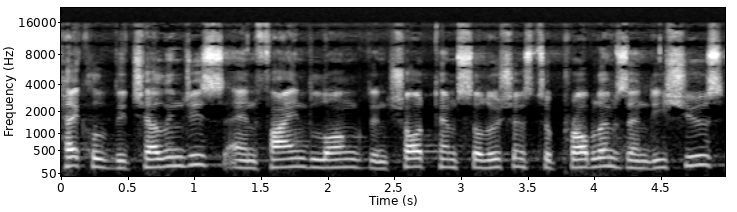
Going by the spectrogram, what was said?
tackle the challenges and find long and short-term solutions to problems and issues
